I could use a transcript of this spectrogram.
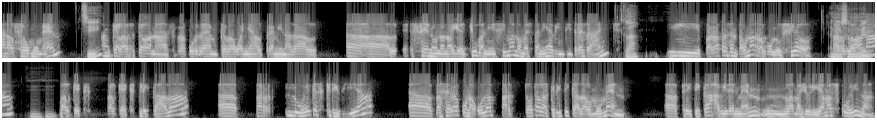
en el seu moment, Sí? en què les dones, recordem que va guanyar el Premi Nadal eh, eh, sent una noia joveníssima, només tenia 23 anys, Clar. i va representar una revolució. En el seu moment. Mhm. pel que, pel que explicava, eh, per lo bé que escrivia, eh, va ser reconeguda per tota la crítica del moment. Eh, crítica, evidentment, mm, la majoria masculina,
